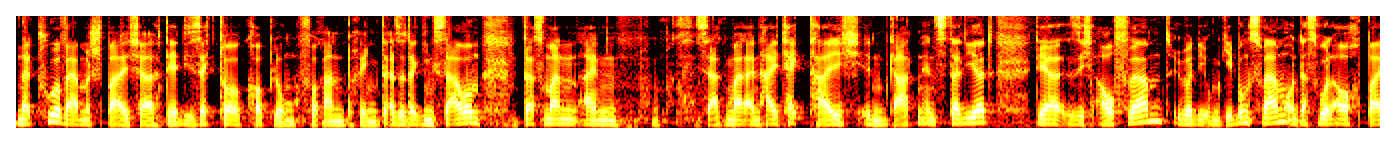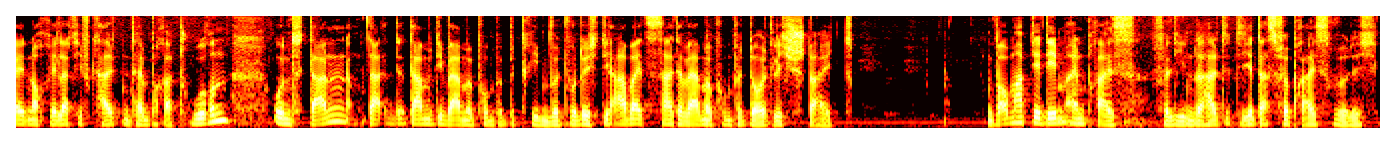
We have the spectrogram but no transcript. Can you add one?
Naturwärmespeicher, der die Sektorkopplung voranbringt. Also da ging es darum, dass man einen ich sag mal, ein Hightech-Teich im Garten installiert, der sich aufwärmt über die Umgebungswärme und das wohl auch bei noch relativ kalten Temperaturen und dann da, damit die Wärmepumpe betrieben wird, wodurch die Arbeitszahl der Wärmepumpe deutlich steigt. Und warum habt ihr dem einen Preis verliehen oder haltet ihr das für preiswürdig?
